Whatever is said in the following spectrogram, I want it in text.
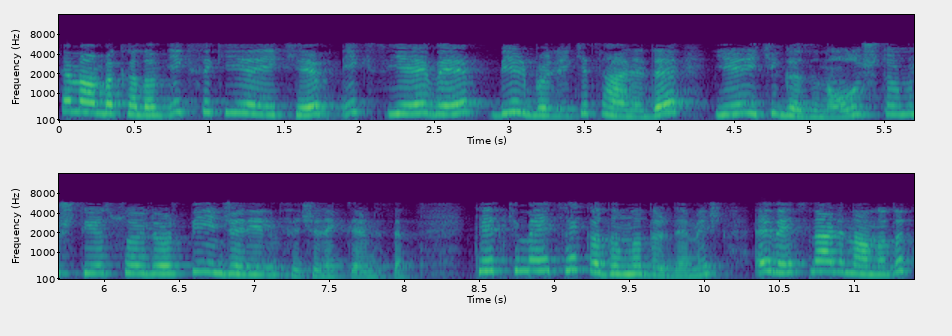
Hemen bakalım x2 y2 x y ve 1 bölü 2 tane de y2 gazını oluşturmuş diye söylüyoruz. Bir inceleyelim seçeneklerimizi. Tepkime tek adımlıdır demiş. Evet nereden anladık?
